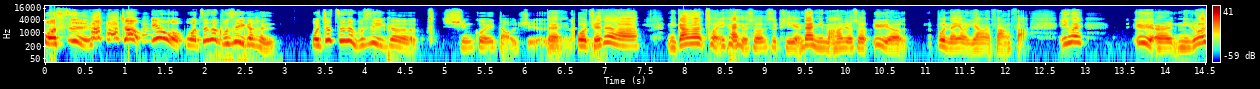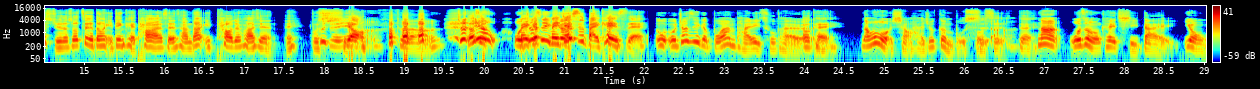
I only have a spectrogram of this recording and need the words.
我是就因为我我真的不是一个很。我就真的不是一个 循规蹈矩的人。对，我觉得啊，你刚刚从一开始说是 PM，但你马上就说育儿不能用一样的方法，因为育儿，你如果觉得说这个东西一定可以套在身上，当一套就发现，哎，不适用。对啊，就因为我就是每件事摆 case，哎，我我就是一个不按牌理出牌的人。OK。然后我小孩就更不是啊，对，那我怎么可以期待用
